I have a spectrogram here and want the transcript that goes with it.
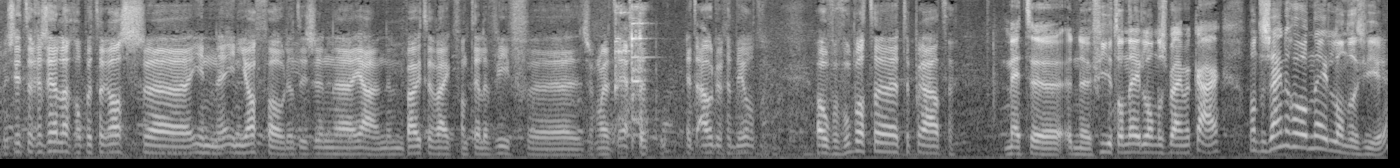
We zitten gezellig op het terras uh, in, in Jaffo. Dat is een, uh, ja, een buitenwijk van Tel Aviv. zeg maar het, echt het, het oude gedeelte. Over voetbal te, te praten. Met een viertal Nederlanders bij elkaar. Want er zijn nogal wat Nederlanders hier, hè?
